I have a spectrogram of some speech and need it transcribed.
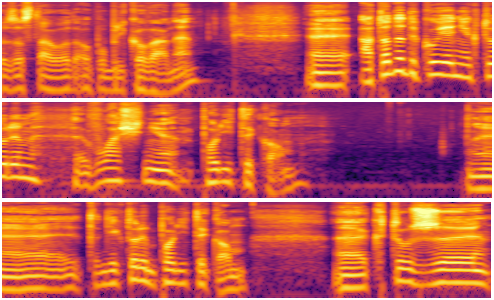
e, zostało opublikowane. E, a to dedykuje niektórym właśnie politykom, e, niektórym politykom, którzy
